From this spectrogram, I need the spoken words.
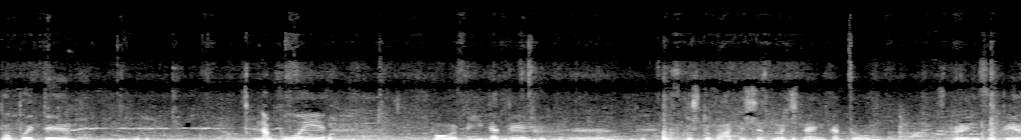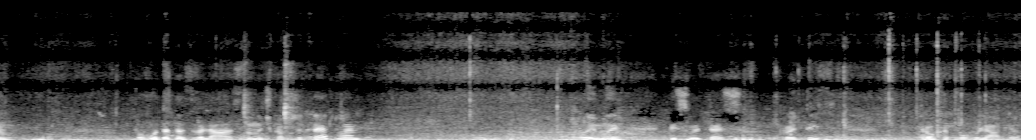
попити напої, пообідати, е, скуштувати щось смачненьке, то в принципі погода дозволяє. Сонечка вже тепле. Ну і ми пішли теж пройтись, трохи погуляти.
